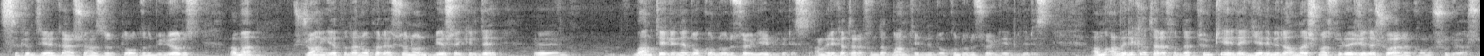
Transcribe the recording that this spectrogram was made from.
sıkıntıya karşı hazırlıklı olduğunu biliyoruz. Ama şu an yapılan operasyonun bir şekilde e, bam teline dokunduğunu söyleyebiliriz. Amerika tarafında bam teline dokunduğunu söyleyebiliriz. Ama Amerika tarafında Türkiye ile yeni bir anlaşma süreci de şu ara konuşuluyor.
